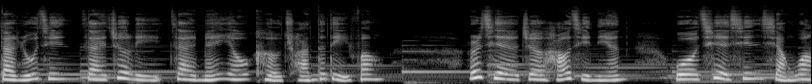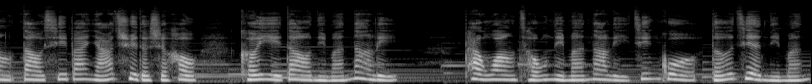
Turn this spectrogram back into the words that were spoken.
但如今在这里再没有可传的地方，而且这好几年，我切心想望到西班牙去的时候，可以到你们那里，盼望从你们那里经过，得见你们，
